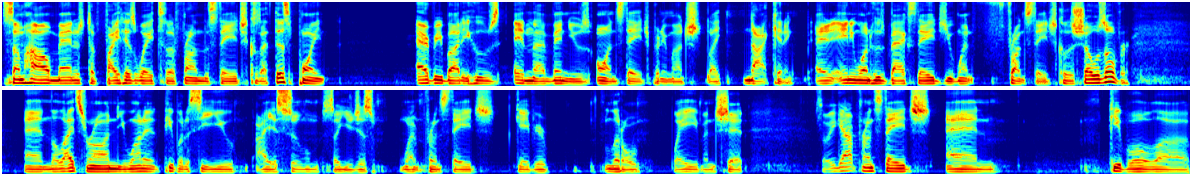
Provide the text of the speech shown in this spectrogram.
somehow managed to fight his way to the front of the stage because at this point everybody who's in that venue's on stage pretty much like not kidding. Anyone who's backstage, you went front stage cuz the show was over. And the lights were on, you wanted people to see you, I assume, so you just went front stage, gave your little wave and shit. So he got front stage and people uh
